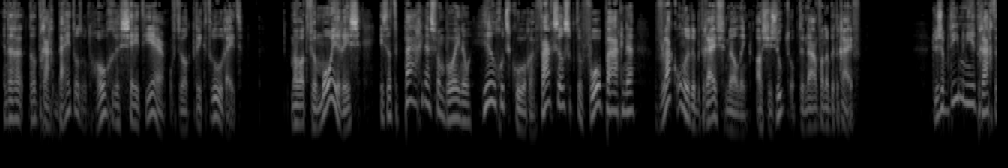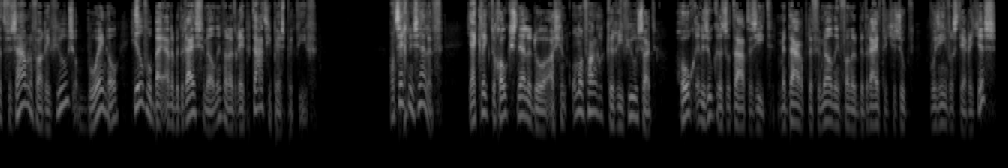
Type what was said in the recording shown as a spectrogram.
en dat draagt bij tot een hogere CTR, oftewel click-through rate. Maar wat veel mooier is, is dat de pagina's van Bueno heel goed scoren. Vaak zelfs op de voorpagina, vlak onder de bedrijfsvermelding, als je zoekt op de naam van het bedrijf. Dus op die manier draagt het verzamelen van reviews op Bueno heel veel bij aan de bedrijfsvermelding van het reputatieperspectief. Want zeg nu zelf, jij klikt toch ook sneller door als je een onafhankelijke reviewsite hoog in de zoekresultaten ziet, met daarop de vermelding van het bedrijf dat je zoekt voorzien van sterretjes?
